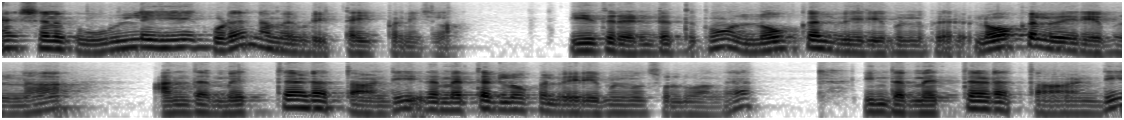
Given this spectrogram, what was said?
ஆக்ஷனுக்கு உள்ளேயே கூட நம்ம இப்படி டைப் பண்ணிக்கலாம். இது ரெண்டுத்துக்கும் லோக்கல் வேரியபிள்னு பேர். லோக்கல் வேரியபிள்னா அந்த மெத்தடை தாண்டி இதை மெத்தட் லோக்கல் வேரியபிள்னு சொல்லுவாங்க. இந்த மெத்தடை தாண்டி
